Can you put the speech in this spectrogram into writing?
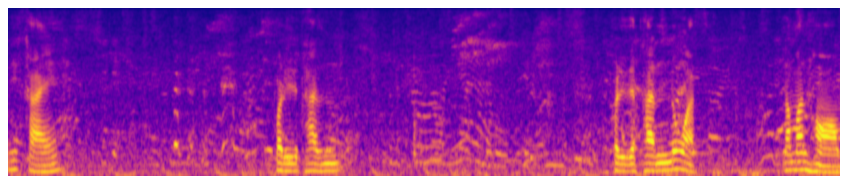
นี่ขายผลิตภัณฑ์ผลิตภัณฑ์นวด น้ำมันหอม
